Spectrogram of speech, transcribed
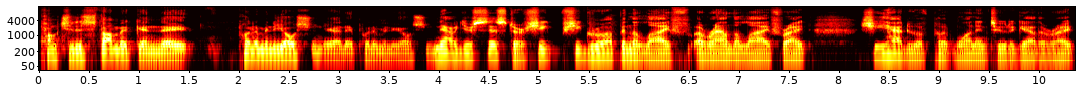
punctured his stomach, and they put him in the ocean. Yeah, they put him in the ocean. Now, your sister, she she grew up in the life around the life, right? She had to have put one and two together, right?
